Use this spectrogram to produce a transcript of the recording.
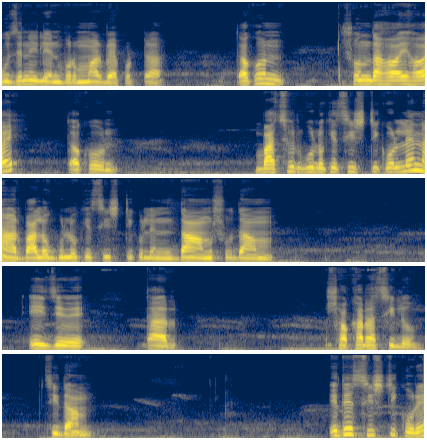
বুঝে নিলেন ব্রহ্মার ব্যাপারটা। তখন সন্ধ্যা হয় হয়, তখন বাছুরগুলোকে সৃষ্টি করলেন আর বালকগুলোকে সৃষ্টি করলেন। দাম, সুদাম, এই যে তার সখারা ছিল সিদাম এদের সৃষ্টি করে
